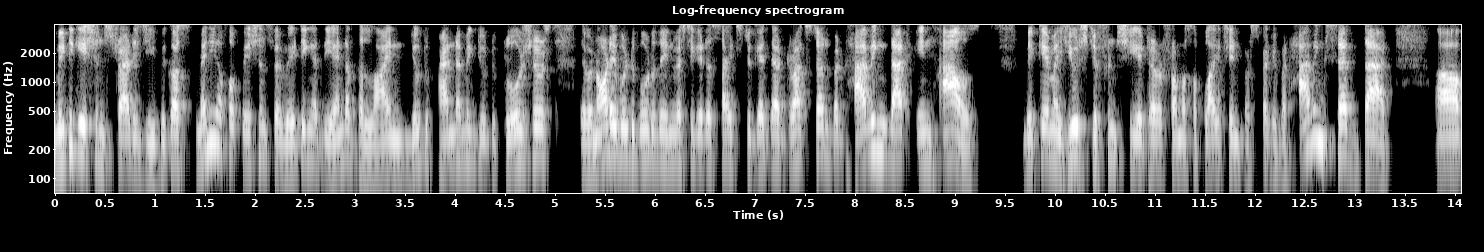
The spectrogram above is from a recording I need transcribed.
mitigation strategy because many of our patients were waiting at the end of the line due to pandemic, due to closures. They were not able to go to the investigator sites to get their drugs done, but having that in-house became a huge differentiator from a supply chain perspective. But having said that, uh,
